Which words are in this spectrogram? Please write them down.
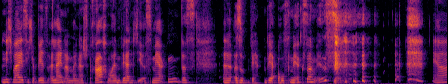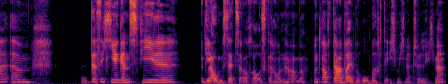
Und ich weiß, ich habe jetzt allein an meiner Sprachwahl, werdet ihr es merken, dass, äh, also wer, wer, aufmerksam ist, ja, ähm, dass ich hier ganz viel Glaubenssätze auch rausgehauen habe. Und auch dabei beobachte ich mich natürlich. Ne?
